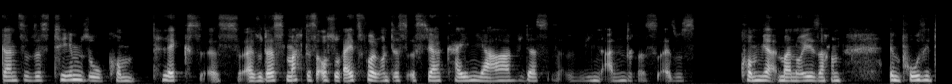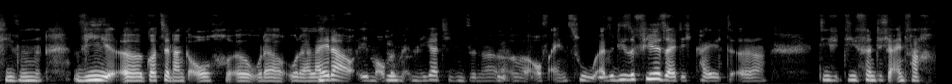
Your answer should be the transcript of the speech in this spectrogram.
ganze System so komplex ist. Also das macht es auch so reizvoll und es ist ja kein Jahr wie das wie ein anderes. Also es kommen ja immer neue Sachen im Positiven, wie äh, Gott sei Dank auch äh, oder, oder leider eben auch im, im negativen Sinne äh, auf einen zu. Also diese Vielseitigkeit, äh, die, die finde ich einfach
